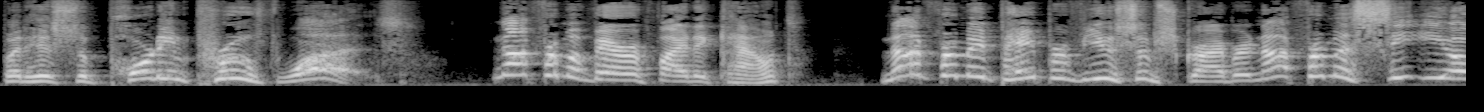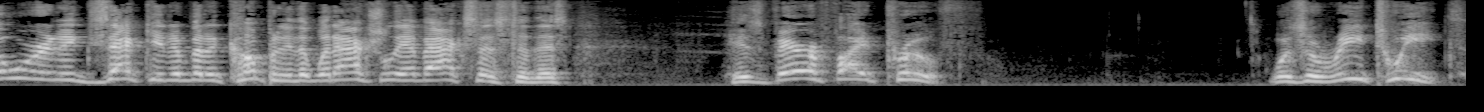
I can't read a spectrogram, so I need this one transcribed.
But his supporting proof was not from a verified account, not from a pay per view subscriber, not from a CEO or an executive at a company that would actually have access to this. His verified proof was a retweet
